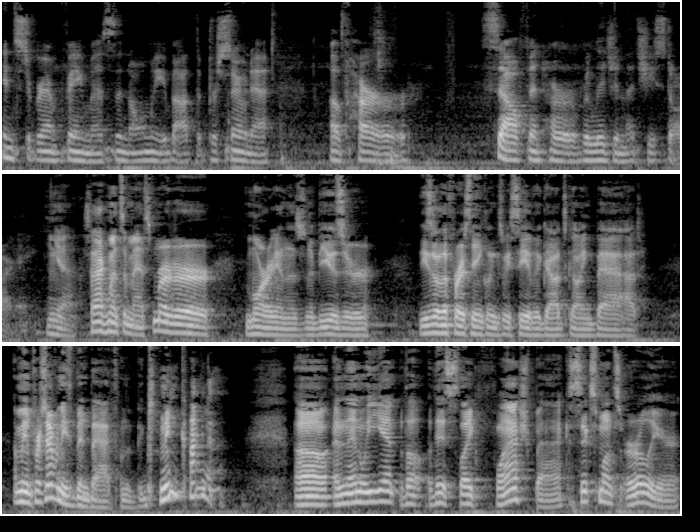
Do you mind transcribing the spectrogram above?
Instagram famous and only about the persona of her self and her religion that she's starting. Yeah, Sakhmet's a mass murderer. Morrigan is an abuser. These are the first inklings we see of the gods going bad. I mean, Persephone's been bad from the beginning, kind of. Uh, and then we get the, this like flashback six months earlier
